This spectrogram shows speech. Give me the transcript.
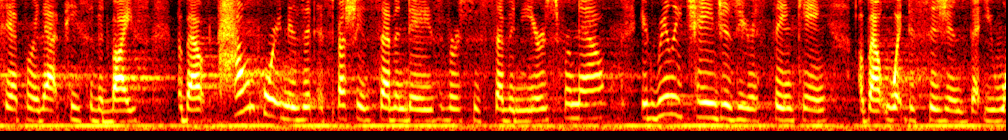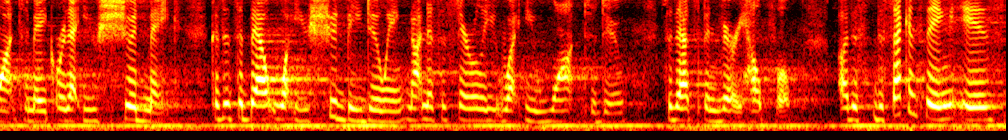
tip or that piece of advice about how important is it, especially in seven days versus seven years from now, it really changes your thinking about what decisions that you want to make or that you should make. Because it's about what you should be doing, not necessarily what you want to do. So that's been very helpful. Uh, this, the second thing is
